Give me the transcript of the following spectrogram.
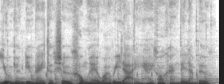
dù những điều này thực sự không hề quá vĩ đại hay khó khăn để làm được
